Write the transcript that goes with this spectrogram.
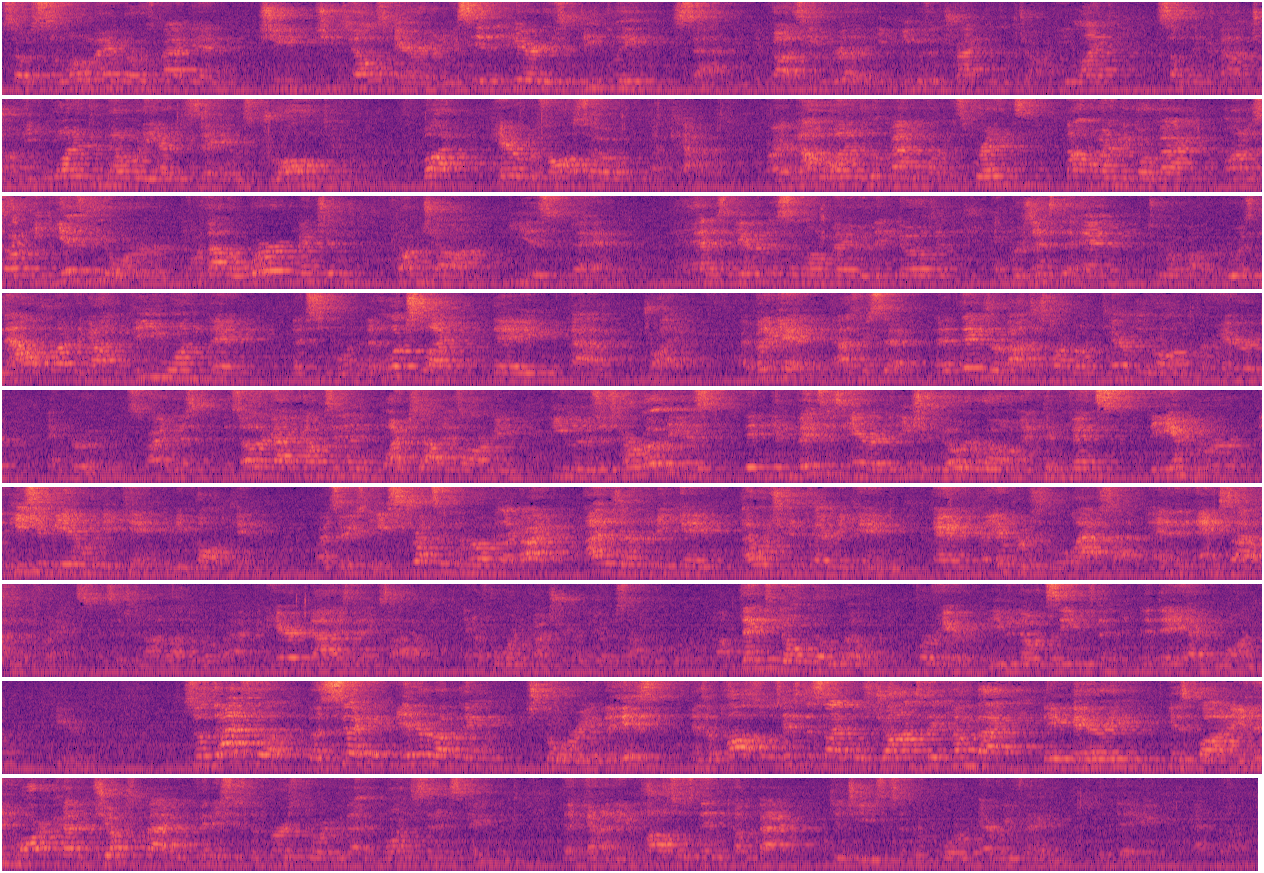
So Salome goes back in. She, she tells Herod, and we see that Herod is deeply sad because he really he, he was attracted to John. He liked something about John. He wanted to know what he had to say and was drawn to him. But Herod was also a coward. Right? Not wanting to look back in front of his friends, not wanting to go back on his own. He gives the order, and without a word mentioned from John, he is beheaded. The head is given to Salome, who then goes and, and presents the head to her mother, who has now finally gotten the one thing that she wanted. It looks like they have triumphed. But again, as we said, things are about to start going terribly wrong for Herod and Herodias. Right? This, this other guy comes in and wipes out his army. He loses. Herodias then convinces Herod that he should go to Rome and convince the emperor that he should be able to be king and be called king. Right, so he, struts into Rome. He's like, all right, I deserve to be king. I want you to declare me king. And the emperor just laughs at him and then exiles him to France and says, you're not allowed to go back. And Herod dies in exile in a foreign country on the other side of the world. Um, things don't go well for Herod, even though it seems that, that they have won here. So that's the, the second interrupting story. The, his, his apostles, his disciples, John's, they come back, they bury his body. And then Mark kind of jumps back and finishes the first story with that one sentence statement that kind of the apostles then come back to Jesus and report everything that they had done.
